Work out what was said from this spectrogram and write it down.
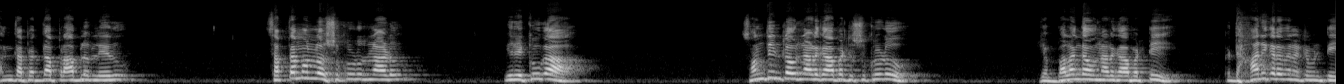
అంత పెద్ద ప్రాబ్లం లేదు. సప్తమంలో శుక్రుడు ఉన్నాడు. వీరు ఎక్కువగా సొంత ఇంట్లో ఉన్నాడు కాబట్టి శుక్రుడు కొంచెం బలంగా ఉన్నాడు కాబట్టి పెద్ద హానికరమైనటువంటి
